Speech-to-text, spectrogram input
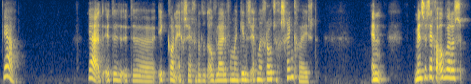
Ja. Ja, het, het, het, ik kan echt zeggen dat het overlijden van mijn kind is echt mijn grootste geschenk geweest. En mensen zeggen ook wel eens,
